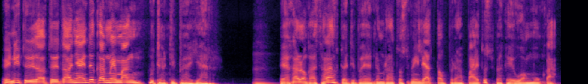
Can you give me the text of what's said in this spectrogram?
ini cerita-ceritanya itu kan memang sudah dibayar. Hmm. Ya kalau nggak salah sudah dibayar 600 miliar atau berapa itu sebagai uang muka.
